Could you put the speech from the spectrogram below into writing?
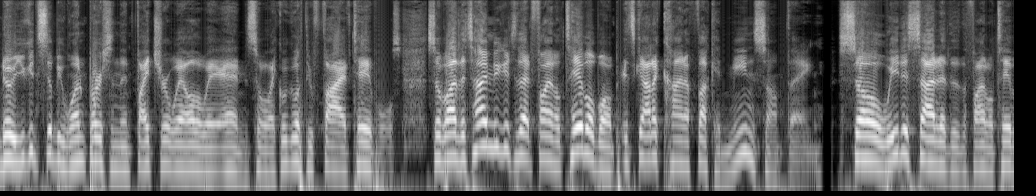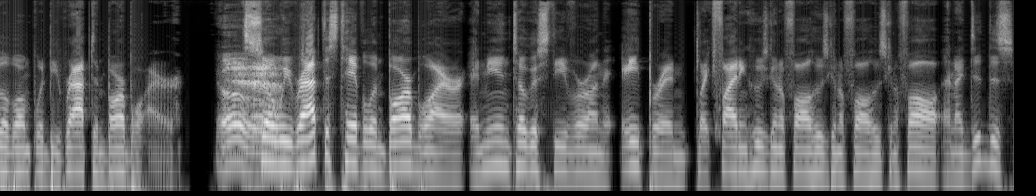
No, you could still be one person then fight your way all the way in. So like we go through five tables. So by the time you get to that final table bump, it's got to kind of fucking mean something. So we decided that the final table bump would be wrapped in barbed wire. Oh, So we wrapped this table in barbed wire, and me and Toga Steve were on the apron, like fighting who's gonna fall, who's gonna fall, who's gonna fall. And I did this.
